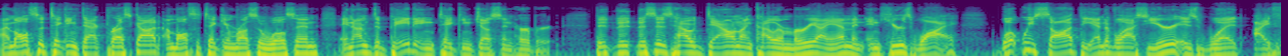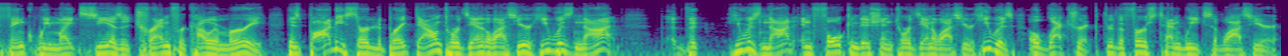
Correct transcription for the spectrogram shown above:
I'm also taking Dak Prescott. I'm also taking Russell Wilson. And I'm debating taking Justin Herbert. This is how down on Kyler Murray I am. And, and here's why. What we saw at the end of last year is what I think we might see as a trend for Kyler Murray. His body started to break down towards the end of the last year. He was not the he was not in full condition towards the end of last year. He was electric through the first 10 weeks of last year.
